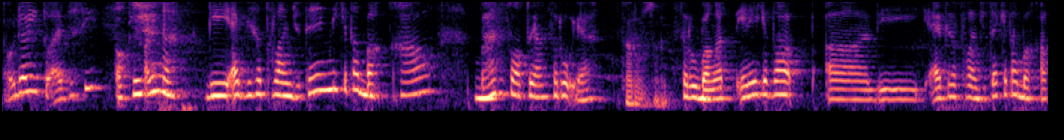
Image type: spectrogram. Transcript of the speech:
Ya udah itu aja sih. Oke. paling nah di episode selanjutnya ini kita bakal bahas sesuatu yang seru ya. Seru, seru. seru banget. Ini kita uh, di episode selanjutnya kita bakal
